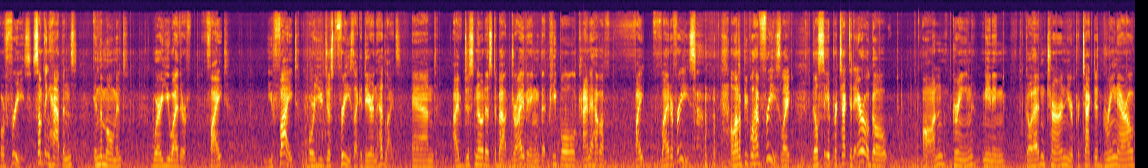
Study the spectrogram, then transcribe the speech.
or freeze. Something happens in the moment where you either fight, you fight, or you just freeze like a deer in the headlights. And I've just noticed about driving that people kind of have a fight, flight, or freeze. a lot of people have freeze. Like they'll see a protected arrow go on green, meaning go ahead and turn, you're protected, green arrow,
